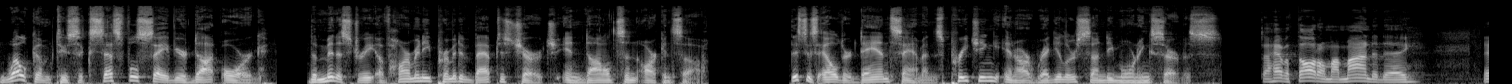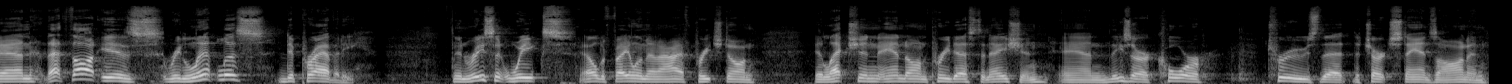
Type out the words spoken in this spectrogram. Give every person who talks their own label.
Speaker 1: Welcome to SuccessfulSavior.org, the ministry of Harmony Primitive Baptist Church in Donaldson, Arkansas. This is Elder Dan Salmons preaching in our regular Sunday morning service.
Speaker 2: I have a thought on my mind today, and that thought is relentless depravity. In recent weeks, Elder Phelan and I have preached on election and on predestination, and these are core truths that the church stands on and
